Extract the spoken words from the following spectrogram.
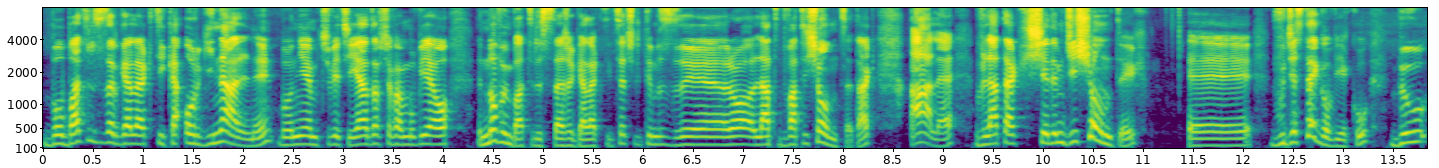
bo Battlestar Galactica oryginalny, bo nie wiem czy wiecie, ja zawsze wam mówię o nowym Battlestarze Galactice, czyli tym z e, lat 2000, tak? Ale w latach 70 XX e, wieku był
